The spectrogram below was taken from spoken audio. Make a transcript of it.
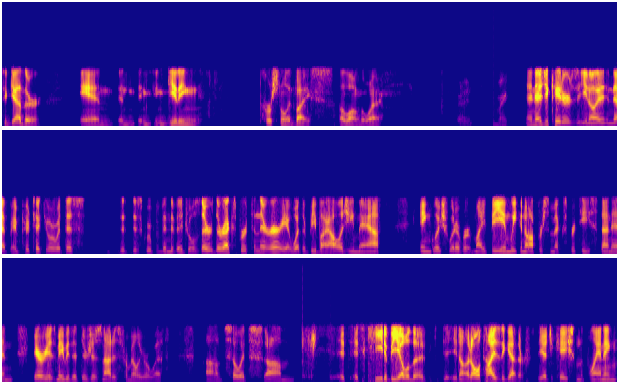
together and and and getting personal advice along the way. Right. Right. And educators, you know, in that in particular with this this group of individuals, they're they're experts in their area, whether it be biology, math, English, whatever it might be, and we can offer some expertise then in areas maybe that they're just not as familiar with. Um, so it's um, it, it's key to be able to, you know, it all ties together: the education, the planning,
